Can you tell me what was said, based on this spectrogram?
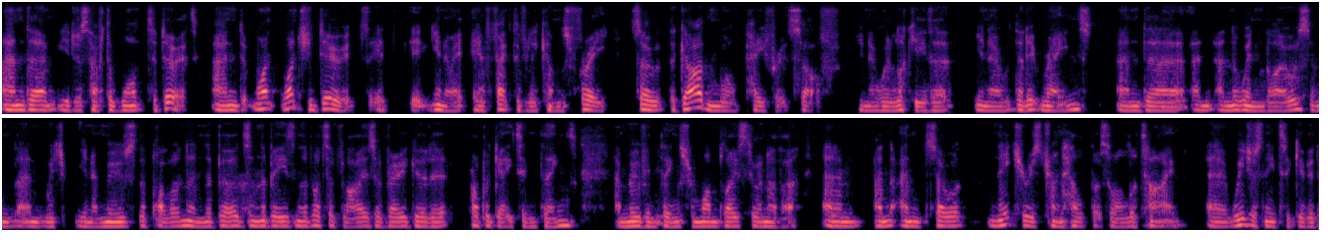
and um, you just have to want to do it. And one, once you do it, it, it you know it effectively comes free. So the garden will pay for itself. You know we're lucky that you know that it rains and uh, mm. and and the wind blows and and which you know moves the pollen and the birds and the bees and the butterflies are very good at propagating things and moving mm. things from one place to another um, and and so nature is trying to help us all the time uh, we just need to give it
